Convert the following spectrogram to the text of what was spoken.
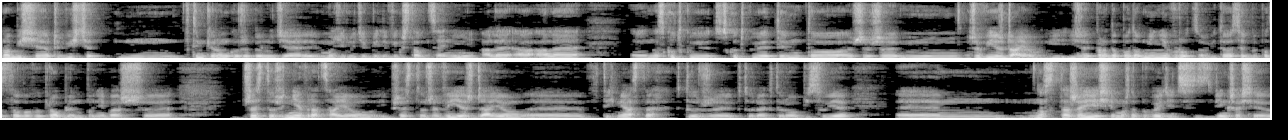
robi się oczywiście mm, w tym kierunku, żeby ludzie, młodzi ludzie byli wykształceni, ale, ale e, no skutkuje, skutkuje tym to, że, że, mm, że wyjeżdżają i, i że prawdopodobnie nie wrócą. I to jest jakby podstawowy problem, ponieważ e, przez to, że nie wracają i przez to, że wyjeżdżają e, w tych miastach, którzy, które, które opisuję, no starzeje się, można powiedzieć, zwiększa się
